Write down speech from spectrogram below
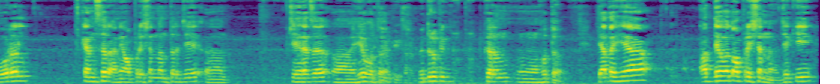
ओरल कॅन्सर आणि ऑपरेशन नंतर जे चेहऱ्याचं हे होतं विद्रुपीकरण. होतं. ते आता ह्या अद्ययावत ऑपरेशननं जे की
